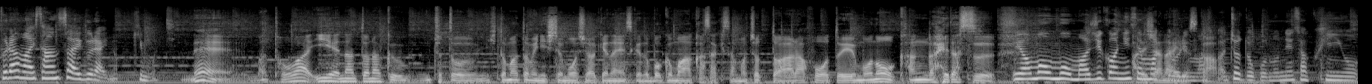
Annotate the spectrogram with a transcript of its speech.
プラマイ3歳ぐらいの気持ち。ねえ、まあ、とはいえなんとなくちょっとひとまとめにして申し訳ないですけど僕も赤崎さんもちょっとアラフォーというものを考え出すいやもうもう間近に迫っております。あれじゃないですか。ちょっとこのね作品を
